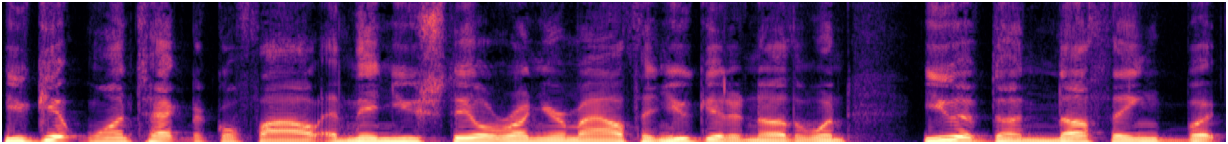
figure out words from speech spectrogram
you get one technical foul, and then you still run your mouth, and you get another one. You have done nothing but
